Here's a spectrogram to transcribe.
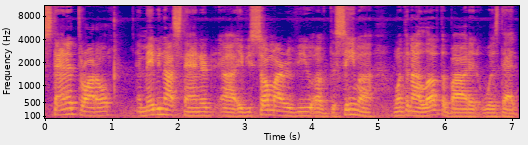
standard throttle and maybe not standard. Uh, if you saw my review of the Syma, one thing I loved about it was that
